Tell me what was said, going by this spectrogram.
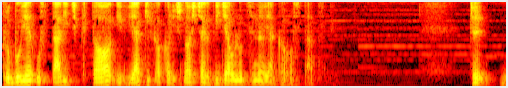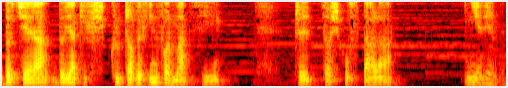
próbuje ustalić kto i w jakich okolicznościach widział Lucynę jako ostatni. Czy dociera do jakichś kluczowych informacji? Czy coś ustala? Nie wiemy.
